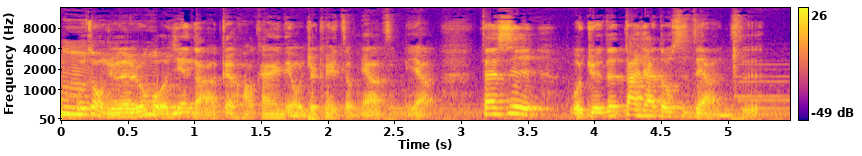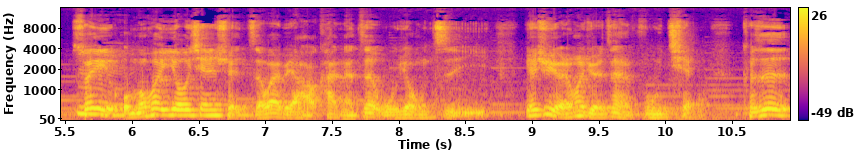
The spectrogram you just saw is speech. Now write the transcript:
的。我总觉得，如果我今天长得更好看一点，我就可以怎么样怎么样。但是我觉得大家都是这样子，所以我们会优先选择外表好看的，这毋庸置疑。也许有人会觉得这很肤浅，可是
